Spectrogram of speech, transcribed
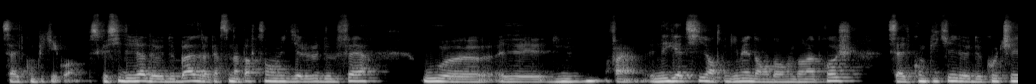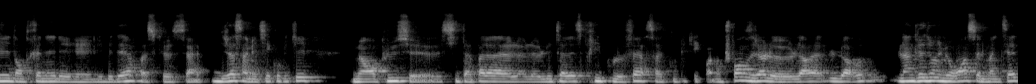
ça va être compliqué. Quoi. Parce que si déjà de, base, la personne n'a pas forcément envie de le faire ou euh, est, enfin, négative entre guillemets dans, dans, l'approche, ça va être compliqué de, coacher, d'entraîner les, BDR parce que ça, déjà c'est un métier compliqué, mais en plus si tu n'as pas l'état d'esprit pour le faire, ça va être compliqué. Donc je pense déjà l'ingrédient numéro un c'est le mindset,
